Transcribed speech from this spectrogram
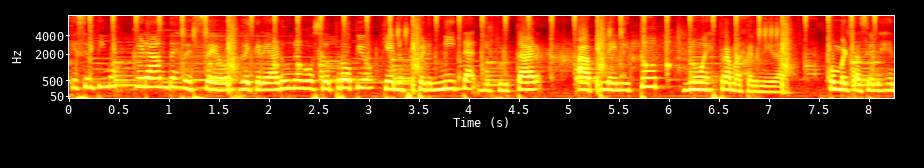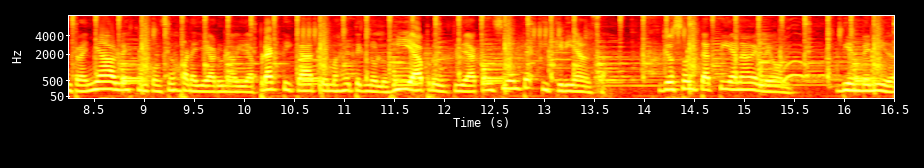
que sentimos grandes deseos de crear un negocio propio que nos permita disfrutar a plenitud nuestra maternidad conversaciones entrañables con consejos para llevar una vida práctica, temas de tecnología, productividad consciente y crianza. Yo soy Tatiana de León. Bienvenida.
